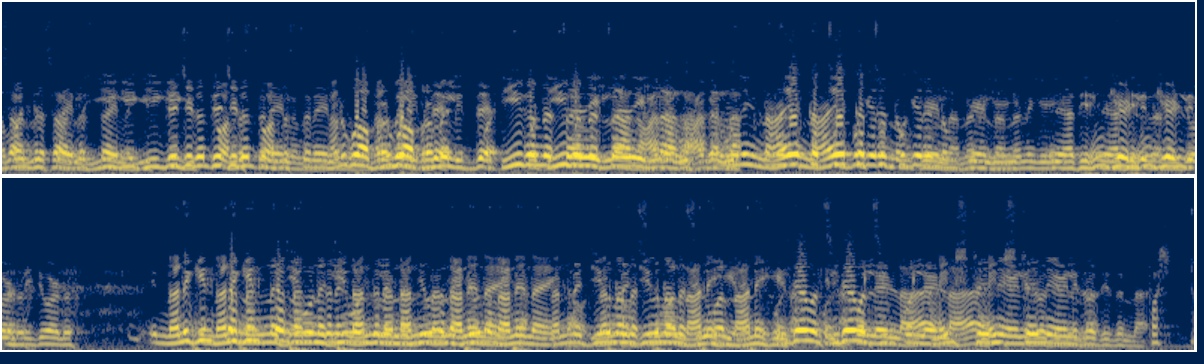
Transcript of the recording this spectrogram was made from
ಸಮಂಜಸ ಇಲ್ಲ ಈಗ ಈಗೀಗಂತೂ ಈಗಂತೂ ಅನ್ನಿಸ್ತಾನೆ ನನಗೂ ಆ ಪ್ರಭು ಆ ಭ್ರಮೆಲಿ ಇದ್ದೆ. ಈಗ ಈಗ ಇಲ್ಲ. ನನಗೆ ನಾಯಕ ನಾಯಕತ್ವದ ಬಗ್ಗೆ ಇಲ್ಲ. ನನಗೆ ಅದು ಹೆಂಗೆ ಹೇಳಿ ಹೆಂಗೆ ಹೇಳಿ ನಿಜವಾಡು ನನಗಿಂತ ನನಗಿಂತ ನನ್ನ ಜೀವನದಲ್ಲಿ ನನ್ನ ಜೀವನ ನಾನೇ ನಾನೇ ನಾಯಕ. ನನ್ನ ಜೀವನ ಜೀವನ ನಾನೇ ನಾನೇ ಇದೇ ಒಂದು ಇದೇ ಒಂದು ಐನ್ಸ್ಟೈನ್ ಹೇಳಿರೋದು ಇದನ್ನ. ಫಸ್ಟ್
